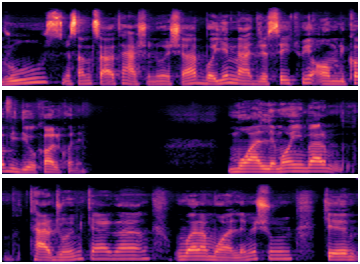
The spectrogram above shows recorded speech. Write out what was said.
روز مثلا ساعت 8 9 شب با یه مدرسه توی آمریکا ویدیو کال کنیم. معلم ها این ترجمه می‌کردن اونورم معلمشون که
